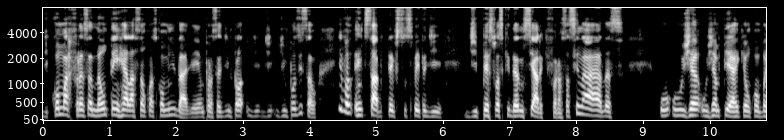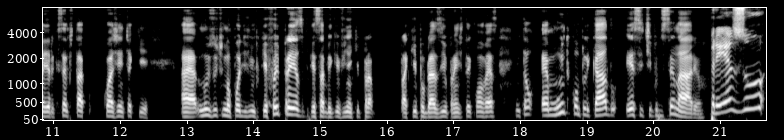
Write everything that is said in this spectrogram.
de como a França não tem relação com as comunidades. É um processo de, de, de imposição. E a gente sabe que teve suspeita de, de pessoas que denunciaram que foram assassinadas. O, o Jean-Pierre, Jean que é um companheiro que sempre está com a gente aqui, uh, nos últimos não pôde vir porque foi preso, porque sabia que vinha aqui para aqui para o Brasil para a gente ter conversa. Então é muito complicado esse tipo de cenário. Preso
